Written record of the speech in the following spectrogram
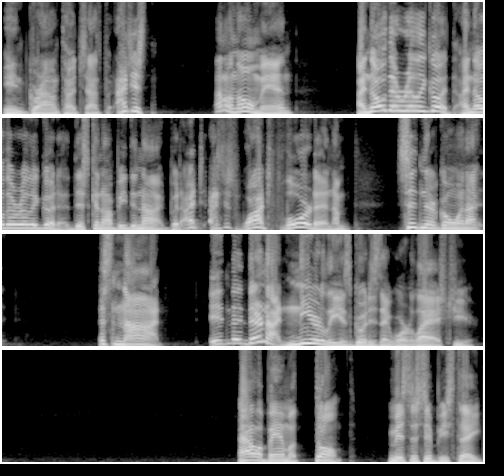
in ground touchdowns. But I just, I don't know, man. I know they're really good. I know they're really good. This cannot be denied. But I, I just watch Florida, and I'm sitting there going, I, it's not. It, they're not nearly as good as they were last year. Alabama thumped Mississippi State.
